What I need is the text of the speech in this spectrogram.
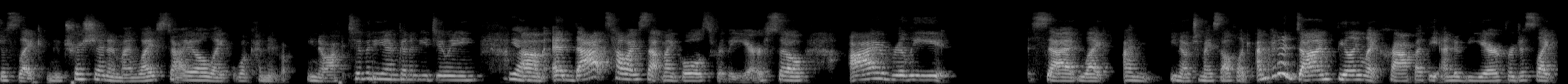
just like nutrition and my lifestyle, like what kind of, you know, activity I'm going to be doing. Yeah. Um, and that's how I set my goals for the year. So I really said, like, I'm, you know, to myself, like, I'm kind of done feeling like crap at the end of the year for just like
